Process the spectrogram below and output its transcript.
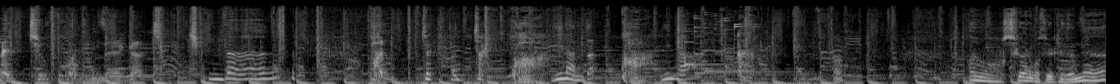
매주원 내가 지킨다 반짝반짝 광이 난다 광이 나 어? 아유 시간이 벌써 이렇게 됐네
